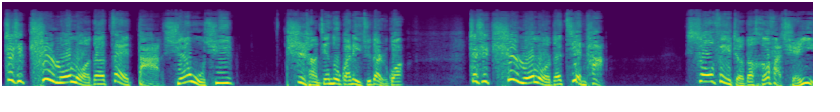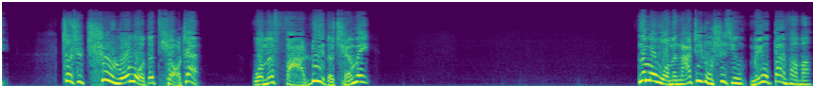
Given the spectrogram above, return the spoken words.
这是赤裸裸的在打玄武区市场监督管理局的耳光，这是赤裸裸的践踏消费者的合法权益，这是赤裸裸的挑战我们法律的权威。那么，我们拿这种事情没有办法吗？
